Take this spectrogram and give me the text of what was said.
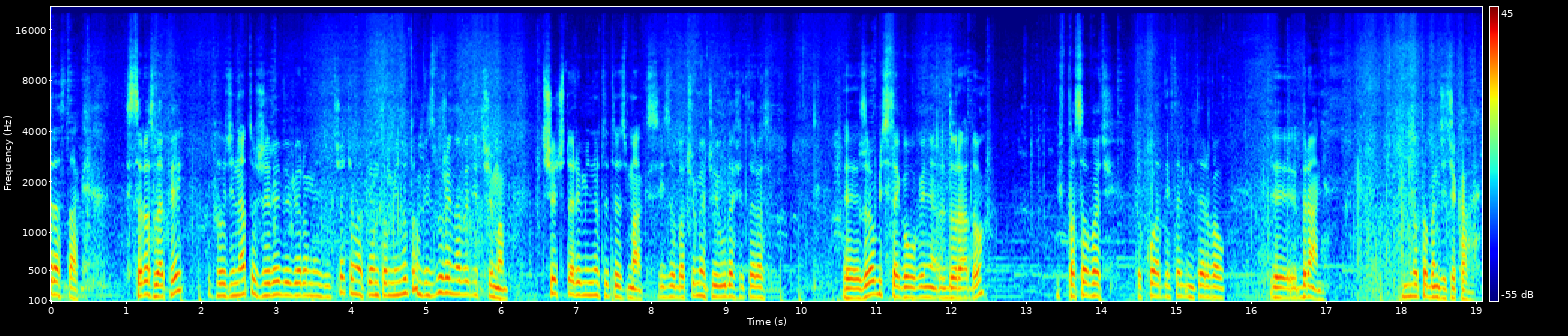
Teraz tak, jest coraz lepiej. Wychodzi na to, że ryby biorą między trzecią a piątą minutą, więc dłużej nawet nie trzymam. 3-4 minuty to jest maks i zobaczymy, czy uda się teraz e, zrobić z tego łowienia Eldorado i wpasować dokładnie w ten interwał e, brań. No to będzie ciekawe.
